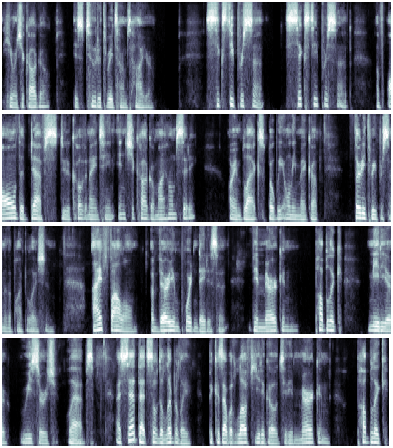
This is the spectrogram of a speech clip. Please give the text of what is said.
here in Chicago is two to three times higher. 60%, 60% of all the deaths due to COVID-19 in Chicago, my home city, are in blacks, but we only make up 33% of the population. I follow a very important data set, the American Public Media Research Labs. I said that so deliberately because I would love for you to go to the American Public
